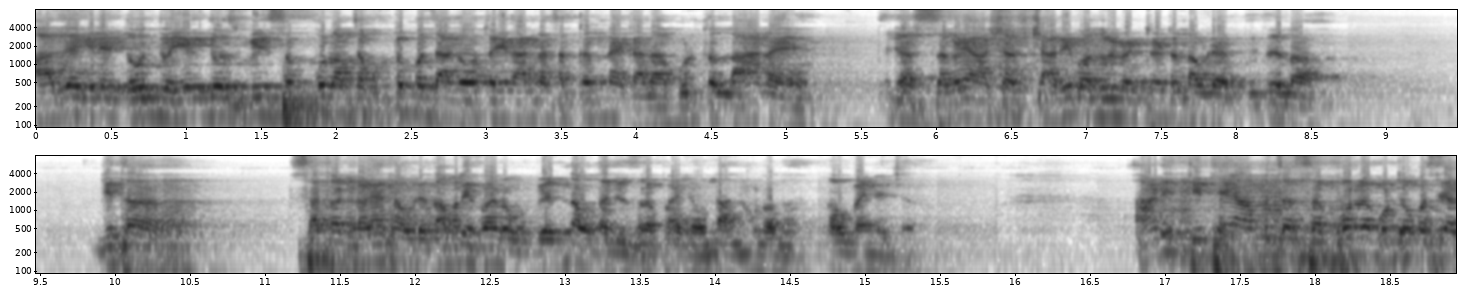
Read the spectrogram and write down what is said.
आज गेले दोन दिवस एक दिवस मी संपूर्ण आमचा कुटुंब जागा होतं एक अन्नाचा कण नाही काला मुलं तर लहान आहे. त्याच्या सगळ्या अशा चारही बाजूला व्हेंटिलेटर लावल्या तिथेला जिथं सात आठ नळ्या लावल्यात आम्हाला फार वेदना होता दुसरा पाहिजे लहान मुलाला नऊ महिन्याच्या. आणि तिथे आमचं संपूर्ण कुटुंब असले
